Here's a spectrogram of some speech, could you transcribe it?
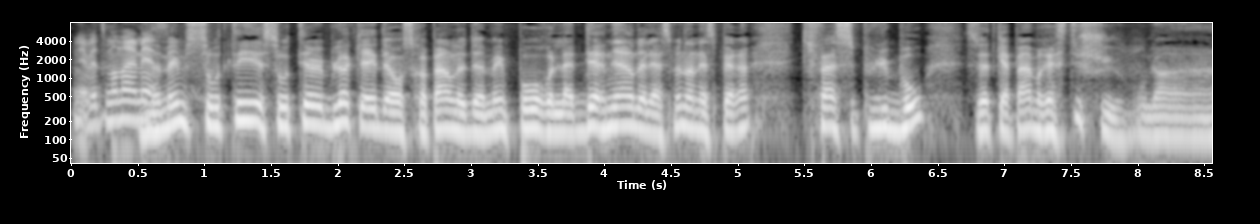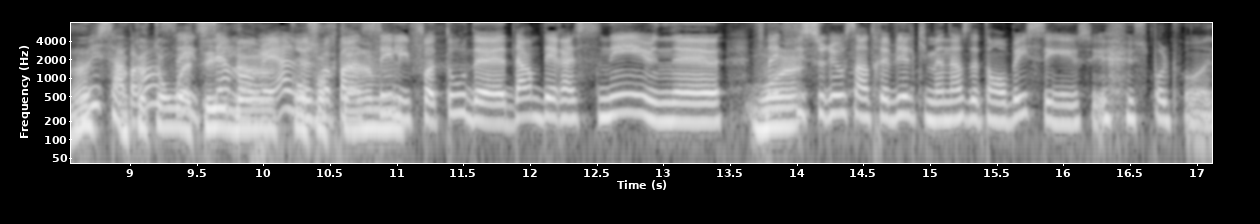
Il y avait du monde à la On a messe. même sauté, sauté un bloc. Hey, on se reparle demain pour la dernière de la semaine en espérant qu'il fasse plus beau. Si vous êtes capable, restez chez vous. Là, hein? Oui, ça en brasse coton ouaté, ici à Montréal. là, je vais passer les photos d'arbres déracinés, une euh, fenêtre Ouais. fissurée au centre-ville qui menace de tomber. C'est pas le fun.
